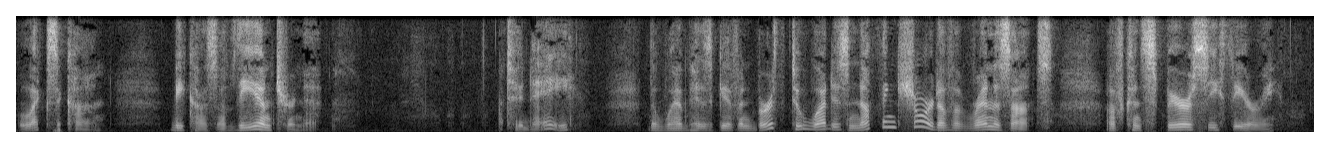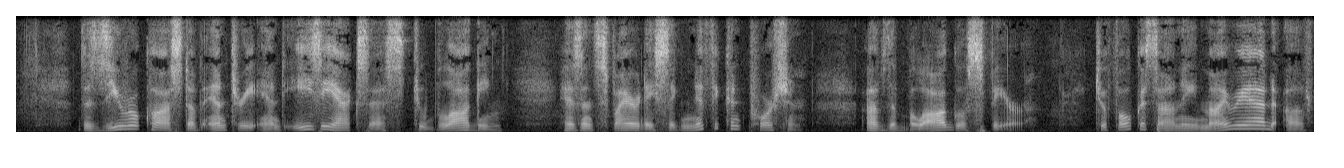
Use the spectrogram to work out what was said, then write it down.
lexicon because of the internet. Today, the web has given birth to what is nothing short of a renaissance of conspiracy theory. The zero cost of entry and easy access to blogging has inspired a significant portion of the blogosphere to focus on a myriad of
